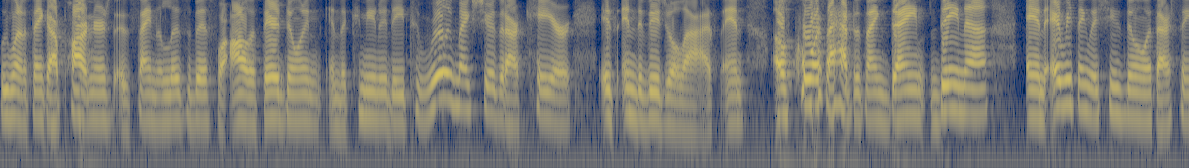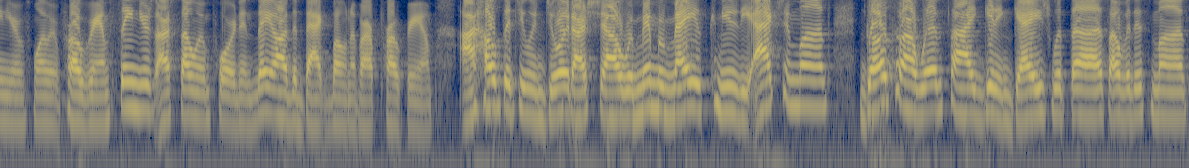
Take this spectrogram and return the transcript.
We want to thank our partners at St. Elizabeth for all that they're doing in the community to really make sure that our care is individualized. And of course, I have to thank Dane, Dina and everything that she's doing with our senior employment program. Seniors are so important. They are the backbone of our program. I hope that you enjoyed our show. Remember, May is Community Action Month. Go to our website, get engaged with us over this month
